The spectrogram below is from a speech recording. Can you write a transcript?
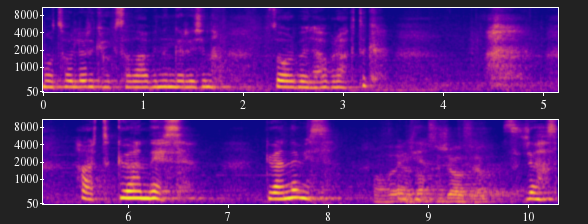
Motorları Köksal abinin garajına zor bela bıraktık. Artık güvendeyiz. Güvende miyiz? Vallahi en azından sıcağız ya. Sıcağız.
